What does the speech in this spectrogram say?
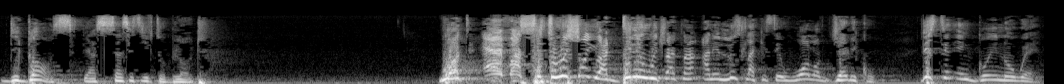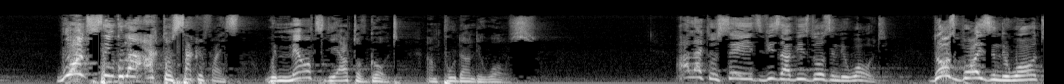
the gods, they are sensitive to blood. Whatever situation you are dealing with right now, and it looks like it's a wall of Jericho, this thing ain't going nowhere. One singular act of sacrifice will melt the heart of God and pull down the walls. I like to say it vis a vis those in the world. Those boys in the world,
